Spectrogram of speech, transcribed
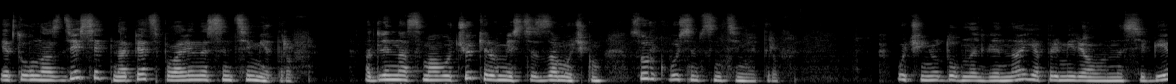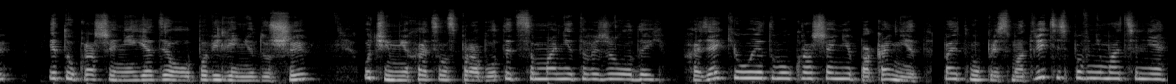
Это у нас 10 на 5,5 сантиметров. А длина самого чокера вместе с замочком 48 сантиметров. Очень удобная длина, я примеряла на себе. Это украшение я делала по велению души. Очень мне хотелось поработать с аммонитовой желудой. Хозяйки у этого украшения пока нет, поэтому присмотритесь повнимательнее,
